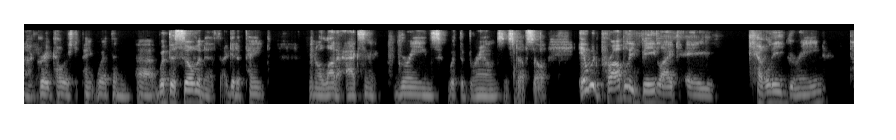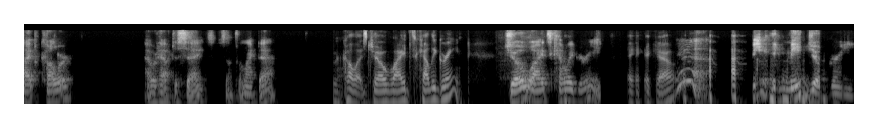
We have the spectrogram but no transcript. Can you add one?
Uh, great colors to paint with, and uh, with the Sylvaneth, I get to paint, you know, a lot of accent greens with the browns and stuff. So it would probably be like a Kelly green type color. I would have to say something like that. We call it Joe White's Kelly Green. Joe White's Kelly Green. There you go. Yeah. Mean, mean Joe Green.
